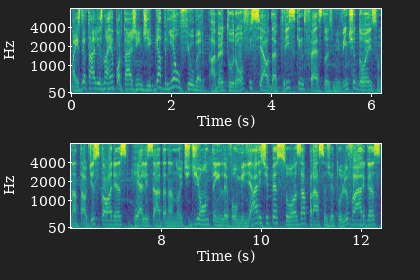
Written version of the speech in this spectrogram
Mais detalhes na reportagem de Gabriel Filber. A abertura oficial da Criskin Fest 2022, um Natal de Histórias, realizada na noite de ontem, levou milhares de pessoas à Praça Getúlio Vargas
